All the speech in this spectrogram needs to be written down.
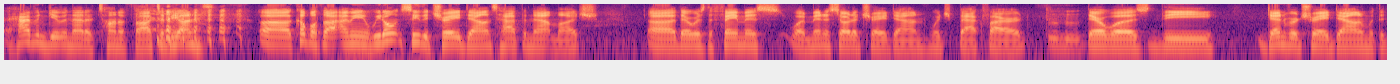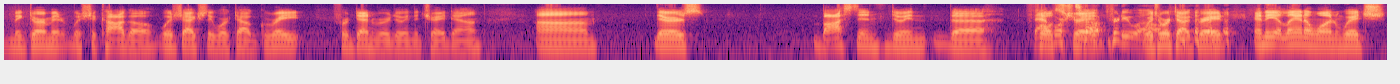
haven't given that a ton of thought, to be honest. uh, a couple thoughts. I mean, we don't see the trade downs happen that much. Uh, there was the famous what Minnesota trade down, which backfired. There was the Denver trade down with the McDermott with Chicago, which actually worked out great for Denver doing the trade down. Um, there's Boston doing the That Fultz worked trade, out pretty well. which worked out great, and the Atlanta one, which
